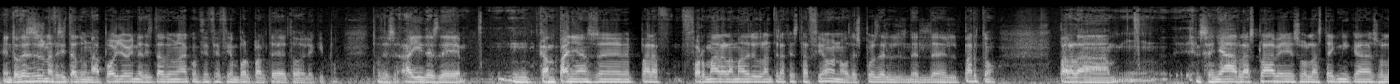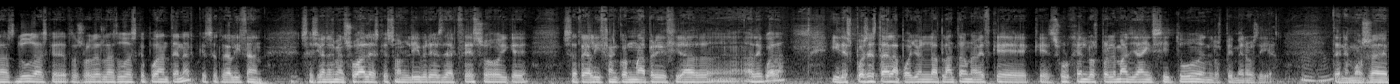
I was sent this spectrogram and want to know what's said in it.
Entonces eso necesita de un apoyo y necesita de una concienciación por parte de todo el equipo. Entonces hay desde mm, campañas eh, para formar a la madre durante la gestación o después del parto para la, mm, enseñar las claves o las técnicas o las dudas, que resolver las dudas que puedan tener, que se realizan sesiones mensuales que son libres de acceso y que se realizan con una periodicidad eh, adecuada. Y después está el apoyo en la planta una vez que, que surgen los problemas ya in situ en los primeros días. Tenemos eh,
